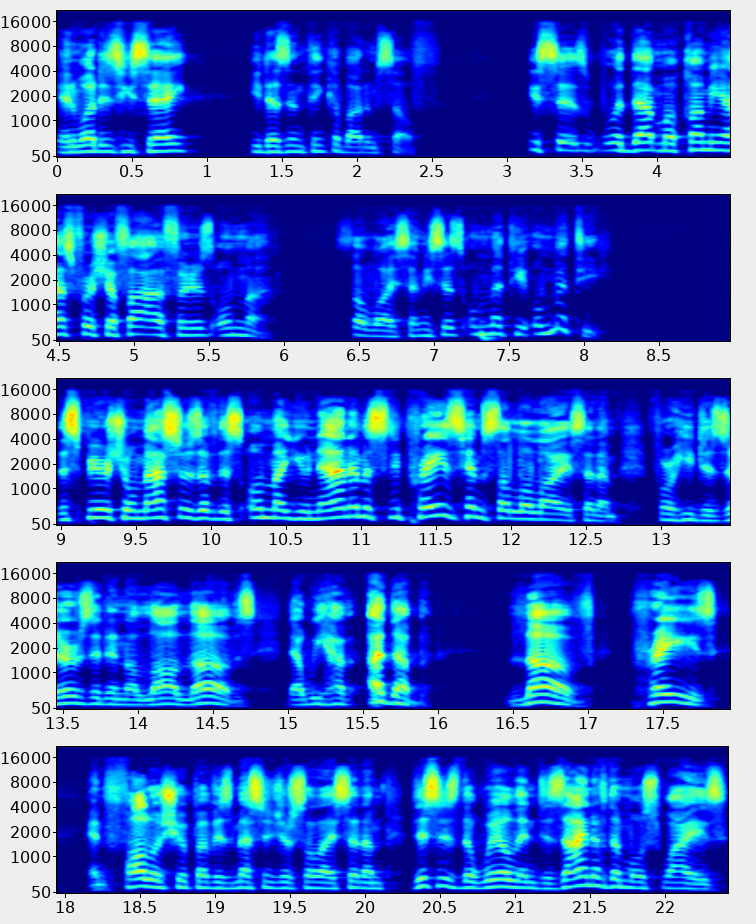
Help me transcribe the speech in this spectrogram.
And what does he say? He doesn't think about himself. He says, with that maqam, he asks for shafa'ah for his ummah. He says, Ummati, Ummati. The spiritual masters of this ummah unanimously praise him, وسلم, for he deserves it and Allah loves that we have adab, love, praise, and fellowship of His Messenger. وسلم. This is the will and design of the most wise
